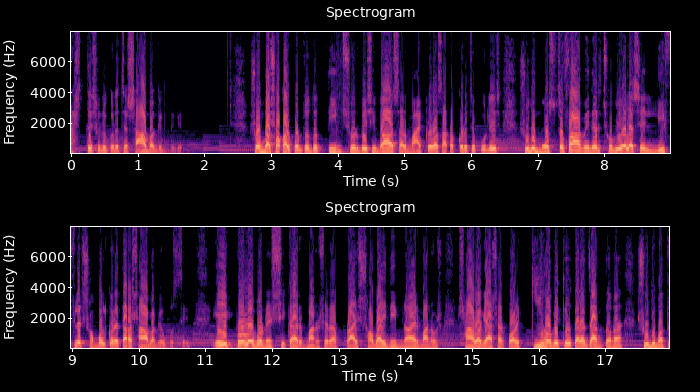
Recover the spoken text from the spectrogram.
আসতে শুরু করেছে শাহবাগের দিকে। সোমবার সকাল পর্যন্ত তিনশোর বেশি বাস আর মাইক্রোবাস আটক করেছে পুলিশ। শুধু মোস্তফা আমিনের ছবিওয়ালা সেই লিফলেট সম্বল করে তারা শাহবাগে উপস্থিত। এই প্রলোভনের শিকার মানুষেরা প্রায় সবাই নিম্ন আয়ের মানুষ। শাহবাগে আসার পর কি হবে কেউ তারা জানতো না। শুধুমাত্র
